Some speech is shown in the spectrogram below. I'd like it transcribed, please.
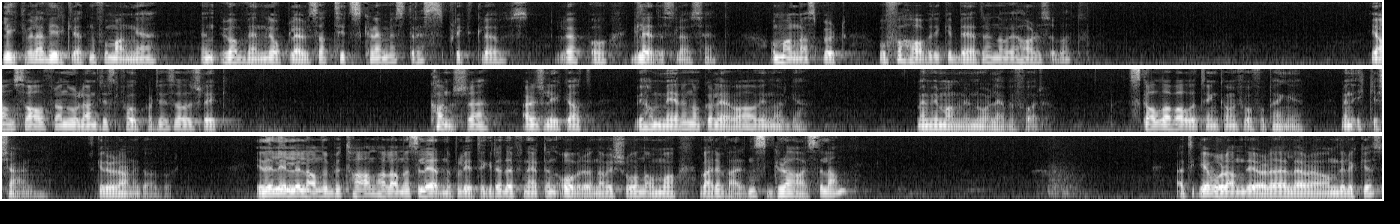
Likevel er virkeligheten for mange en uavvennlig opplevelse av tidsklemme, stress, pliktløp og gledesløshet. Og mange har spurt hvorfor har vi det ikke bedre når vi har det så godt? Jan Zahl fra Nordland Kristelig Folkeparti sa det slik Kanskje er det slik at vi har mer enn nok å leve av i Norge, men vi mangler noe å leve for. Skall av alle ting kan vi få for penger, men ikke kjernen, skriver Arne Garborg. I det lille landet Bhutan har landets ledende politikere definert en overordna visjon om å være verdens gladeste land. Jeg vet ikke hvordan de gjør det, eller om de lykkes.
